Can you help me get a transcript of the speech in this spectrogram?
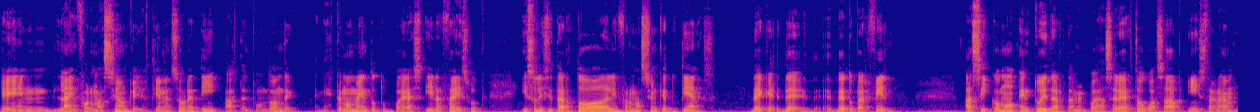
en la información que ellos tienen sobre ti hasta el punto donde en este momento tú puedes ir a Facebook y solicitar toda la información que tú tienes de, que, de, de, tu perfil. Así como en Twitter también puedes hacer esto, WhatsApp, Instagram,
